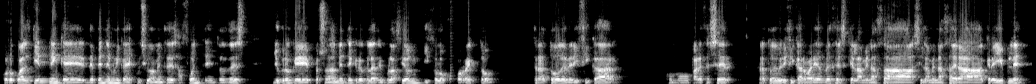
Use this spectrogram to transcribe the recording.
con lo cual tienen que, dependen única y exclusivamente de esa fuente. Entonces, yo creo que personalmente creo que la tripulación hizo lo correcto, trató de verificar, como parece ser, trató de verificar varias veces que la amenaza, si la amenaza era creíble,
